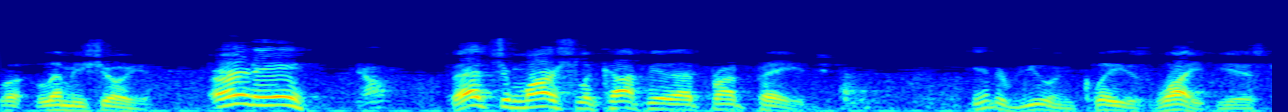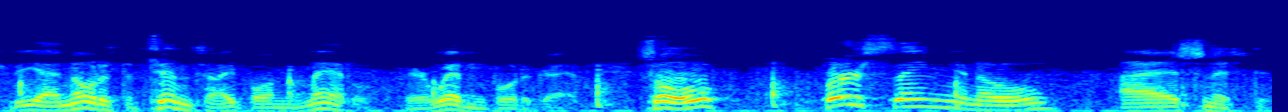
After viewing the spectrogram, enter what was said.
Well, let me show you. Ernie! Yep. Fetch your marshal a copy of that front page. Interviewing Clay's wife yesterday, I noticed a tintype on the mantel, their wedding photograph. So, first thing you know, I sniffed it.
